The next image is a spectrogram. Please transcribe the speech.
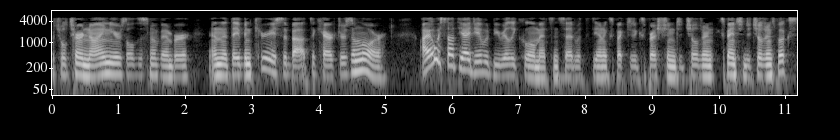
which will turn nine years old this November, and that they've been curious about the characters and lore. I always thought the idea would be really cool, Metzen said, with the unexpected expression to children, expansion to children's books.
